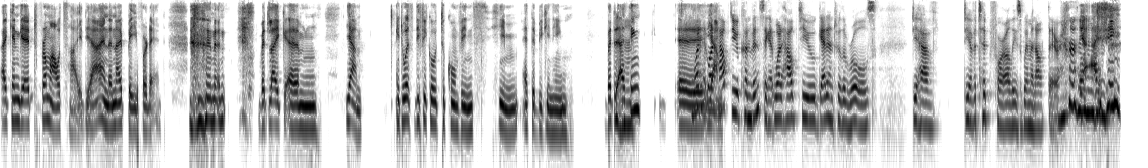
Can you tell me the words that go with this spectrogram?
I can get from outside, yeah, and then I pay for that. and then, but like, um, yeah, it was difficult to convince him at the beginning. But mm-hmm. I think uh, what, what yeah. helped you convincing it? What helped you get into the roles? Do you have do you have a tip for all these women out there? yeah, I think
